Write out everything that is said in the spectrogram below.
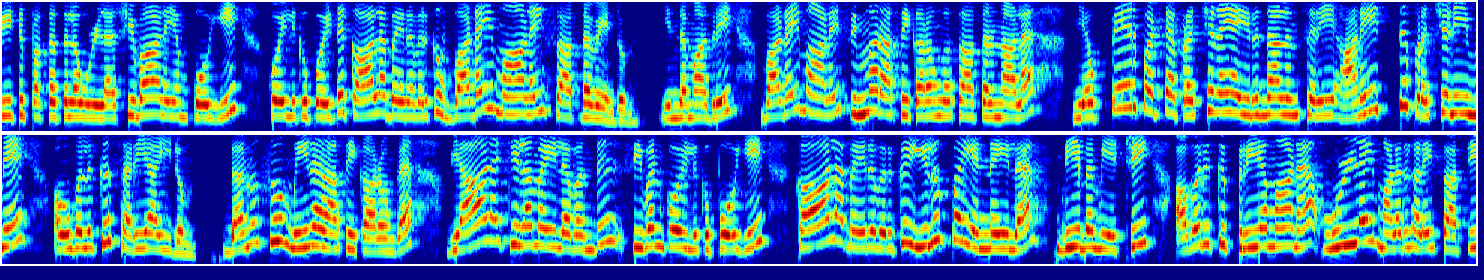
வீட்டு பக்கத்தில் உள்ள சிவாலயம் போய் கோயிலுக்கு போயிட்டு காலபைரவருக்கு வடை மாலை சாத்த வேண்டும். இந்த மாதிரி வடை மாலை சிம்ம ராசிக்காரவங்க சாத்துறதுனால எப்பேற்பட்ட பிரச்சனையாக இருந்தாலும் சரி அனைத்து பிரச்சனையுமே அவங்களுக்கு சரியாயிடும். தனுசு மீன ராசிக்காரவங்க வியாழக்கிழமையில வந்து சிவன் கோயிலுக்கு போய் கால பைரவருக்கு இழுப்ப எண்ணெயில் தீபம் ஏற்றி அவருக்கு பிரியமான முல்லை மலர்களை சாற்றி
